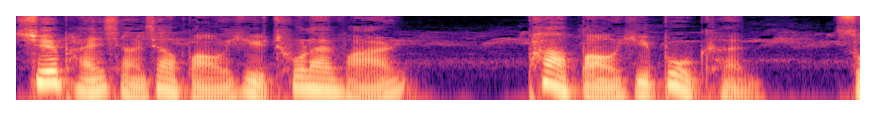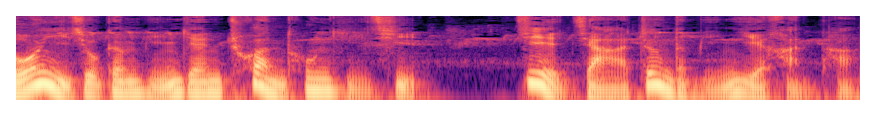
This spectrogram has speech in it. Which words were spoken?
薛蟠想叫宝玉出来玩，怕宝玉不肯，所以就跟明烟串通一气，借贾政的名义喊他。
